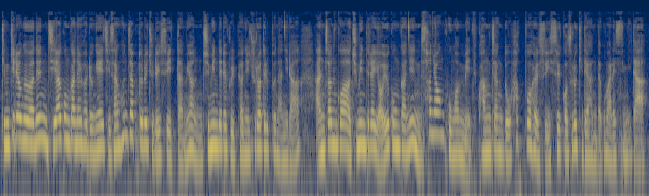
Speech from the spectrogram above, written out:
김기령 의원은 지하 공간을 활용해 지상 혼잡도를 줄일 수 있다면 주민들의 불편이 줄어들 뿐 아니라 안전과 주민들의 여유 공간인 선형 공원 및 광장도 확보할 수 있을 것으로 기대한다고 말했습니다.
